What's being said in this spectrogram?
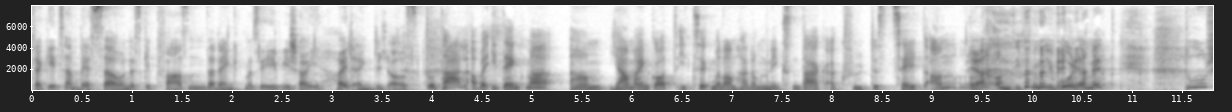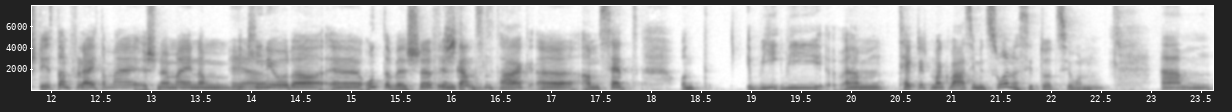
da geht es einem besser und es gibt Phasen, da denkt man sich, wie schaue ich heute eigentlich aus? Total, aber ich denke mir, ähm, ja mein Gott, ich ziehe mir dann halt am nächsten Tag ein gefühltes Zelt an ja. und, und, ich fühle mich wohl damit. Du stehst dann vielleicht einmal schnell mal in einem ja. Bikini oder äh, Unterwäsche das für den ganzen Tag äh, am Set und wie, wie ähm, tackelt man quasi mit so einer Situation? Mhm. Ähm,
